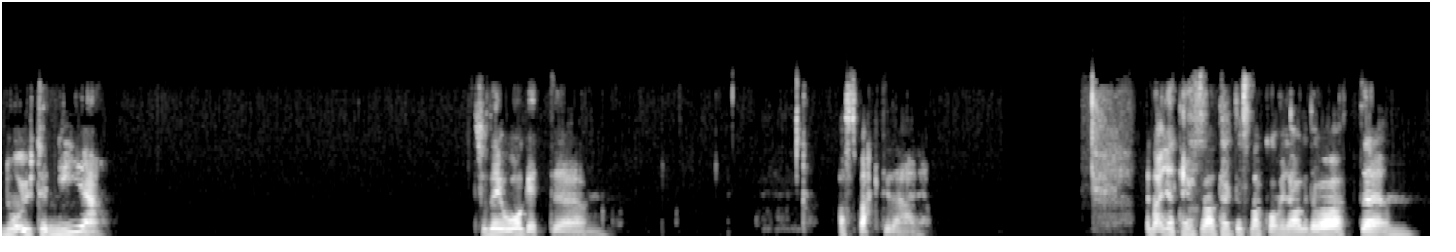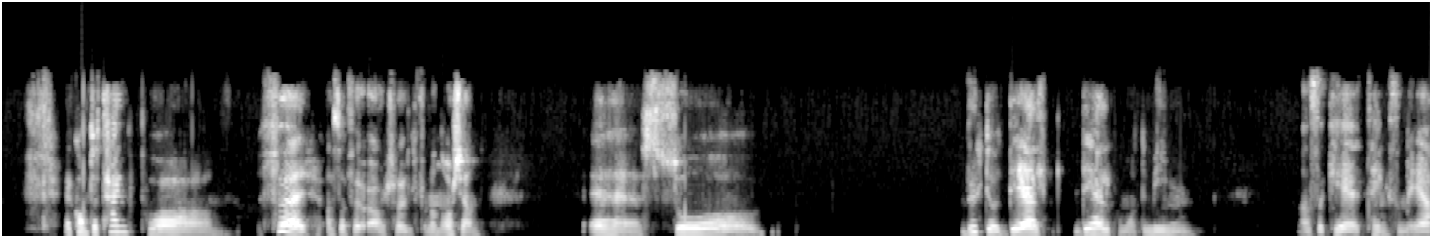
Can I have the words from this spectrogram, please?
nå ut til nye. Så det er jo òg et um, aspekt i det her. En annen ting som jeg hadde tenkt å snakke om i dag, det var at um, jeg kom til å tenke på Før, altså for, for noen år siden, så brukte jeg å dele, dele på en måte min Altså hva ting som jeg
